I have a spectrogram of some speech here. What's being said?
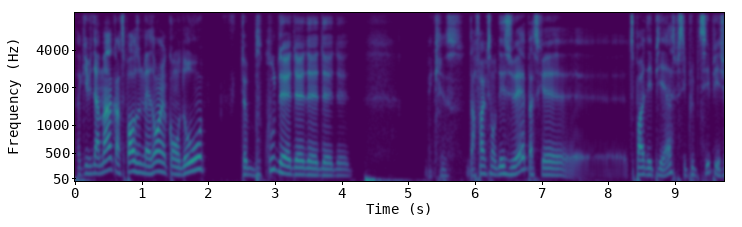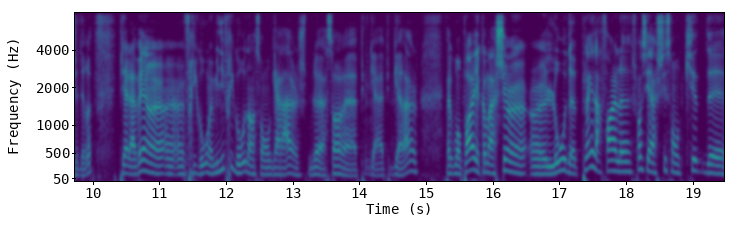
Fait qu'évidemment, quand tu passes d'une maison à un condo, t'as beaucoup de. de, de, de, ben Chris, d'affaires qui sont désuets parce que euh, tu perds des pièces, puis c'est plus petit, puis etc. Puis elle avait un, frigo, un mini frigo dans son garage. Là, elle sort à plus de, plus de garage. Fait que mon père, il a comme acheté un, un lot de plein d'affaires. là. Je pense qu'il a acheté son kit de.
